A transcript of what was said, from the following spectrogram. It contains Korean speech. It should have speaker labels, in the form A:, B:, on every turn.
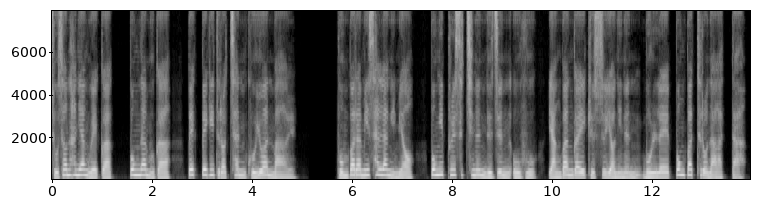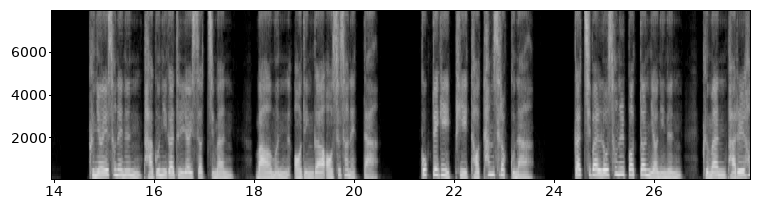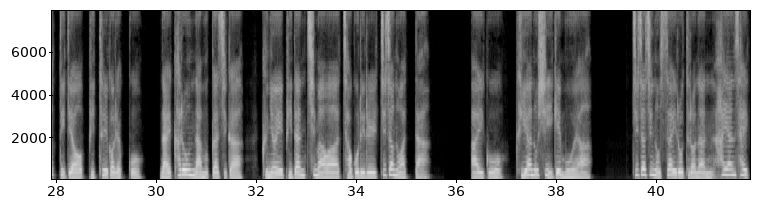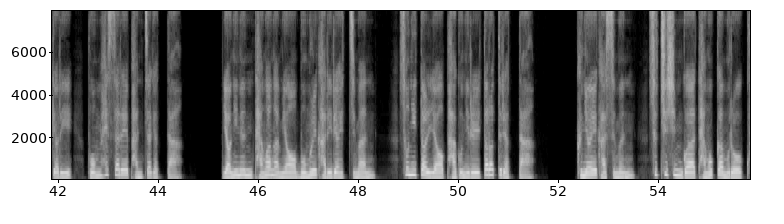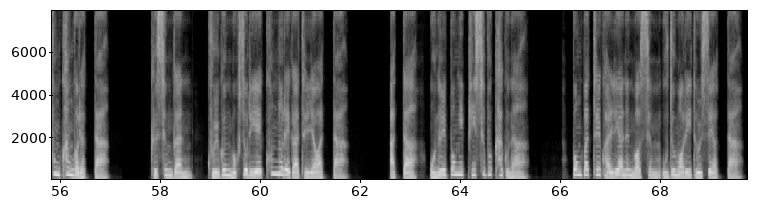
A: 조선 한양 외곽 뽕나무가 빽빽이 들어찬 고요한 마을. 봄바람이 살랑이며 뽕잎을 스치는 늦은 오후 양반가의 규수 연희는 몰래 뽕밭으로 나왔다. 그녀의 손에는 바구니가 들려 있었지만 마음은 어딘가 어수선했다. 꼭대기 잎이 더 탐스럽구나. 까치발로 손을 뻗던 연희는 그만 발을 헛디뎌 비틀거렸고 날카로운 나뭇가지가 그녀의 비단 치마와 저고리를 찢어 놓았다. 아이고, 귀한 옷이 이게 뭐야? 찢어진 옷 사이로 드러난 하얀 살결이 봄 햇살에 반짝였다. 연희는 당황하며 몸을 가리려 했지만 손이 떨려 바구니를 떨어뜨렸다. 그녀의 가슴은 수치심과 당혹감으로 쿵쾅거렸다. 그 순간 굵은 목소리에 콧노래가 들려왔다. 아따, 오늘 뽕잎이 수북하구나. 뽕밭을 관리하는 머슴 우두머리 돌쇠였다.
